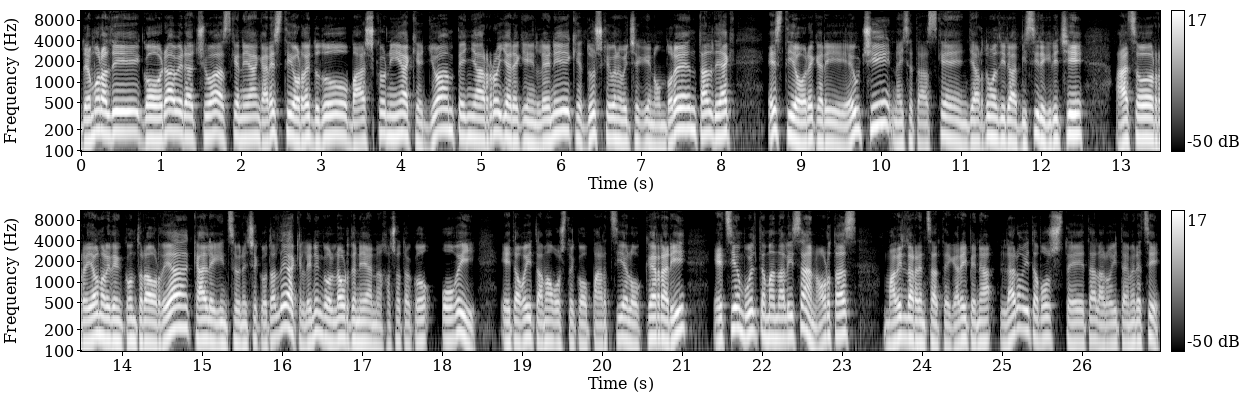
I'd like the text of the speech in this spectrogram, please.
demoraldi gora beratxua azkenean garesti ordeitu du Baskoniak Joan Peñarroiarekin lehenik, Duske Benovitzekin ondoren, taldeak ez dio horrekari eutxi, naiz eta azken jardumaldira bizirik iritsi, Atzo Real Madriden kontra ordea, kale egin zuen etxeko taldeak, lehenengo laurdenean jasotako hogei eta hogei tamabosteko partzielo kerrari, etzion buelta mandalizan, hortaz, Madildarrentzate garaipena, laro boste eta laro emeretzi.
